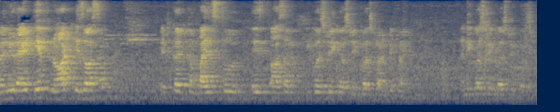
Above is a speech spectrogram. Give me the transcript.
when you write if not is awesome, it co- compiles to is awesome equals to equals to equals to undefined and equals to equals to equals to.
